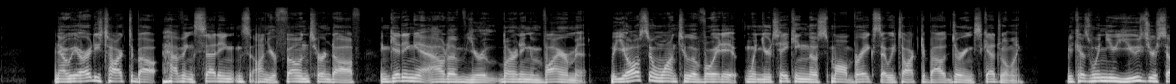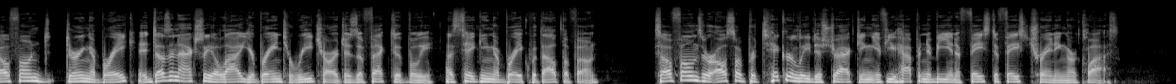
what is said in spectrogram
Now, we already talked about having settings on your phone turned off and getting it out of your learning environment, but you also want to avoid it when you're taking those small breaks that we talked about during scheduling. Because when you use your cell phone d- during a break, it doesn't actually allow your brain to recharge as effectively as taking a break without the phone. Cell phones are also particularly distracting if you happen to be in a face to face training or class.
